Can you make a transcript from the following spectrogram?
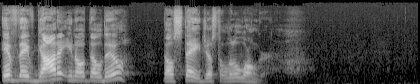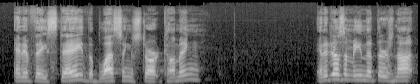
If they've got it, you know what they'll do? They'll stay just a little longer. And if they stay, the blessings start coming. And it doesn't mean that there's not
